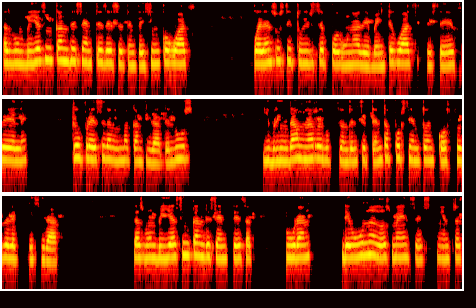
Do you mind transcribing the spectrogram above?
Las bombillas incandescentes de 75 watts pueden sustituirse por una de 20 watts de CFL que ofrece la misma cantidad de luz y brinda una reducción del 70% en costos de electricidad. Las bombillas incandescentes duran de 1 a 2 meses, mientras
